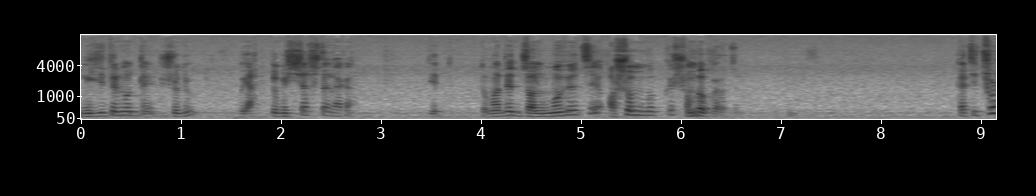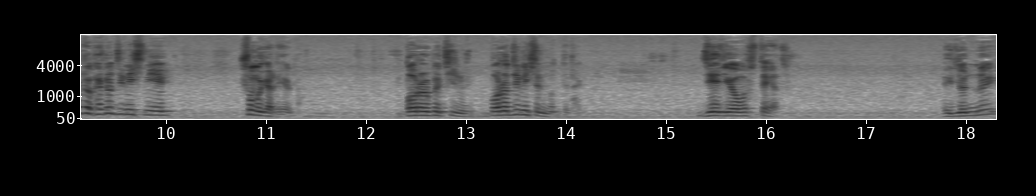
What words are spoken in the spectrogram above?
নিজেদের মধ্যে শুধু ওই আত্মবিশ্বাসটা রাখা, যে তোমাদের জন্ম হয়েছে অসম্ভবকে সম্ভব করার জন্য। কাছে ছোটখাটো জিনিস নিয়ে সময় কাটিয়ে না। বড় পেছনে বড় জিনিসের মধ্যে থাকবে। যে যে অবস্থায় আছে। এই জন্যই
